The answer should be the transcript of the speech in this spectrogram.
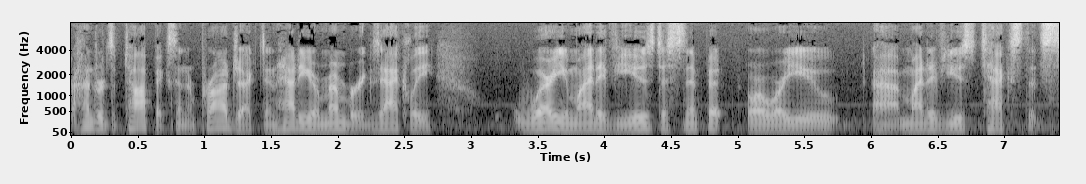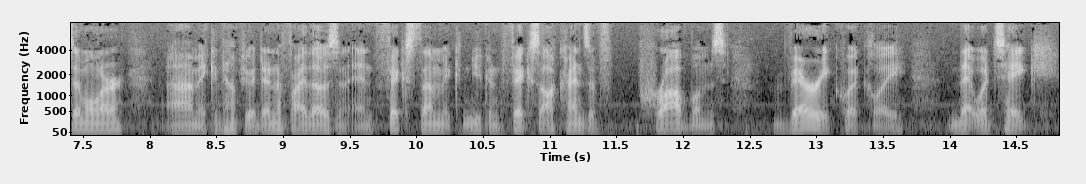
hundreds of topics in a project, and how do you remember exactly where you might have used a snippet or where you uh, might have used text that's similar. Um, it can help you identify those and, and fix them. Can, you can fix all kinds of problems very quickly that would take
